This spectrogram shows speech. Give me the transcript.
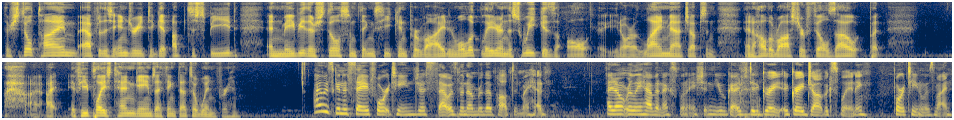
There's still time after this injury to get up to speed, and maybe there's still some things he can provide. And we'll look later in this week as all you know our line matchups and and how the roster fills out. But I, I, if he plays ten games, I think that's a win for him. I was gonna say 14. Just that was the number that popped in my head. I don't really have an explanation. You guys did great a great job explaining. 14 was mine.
